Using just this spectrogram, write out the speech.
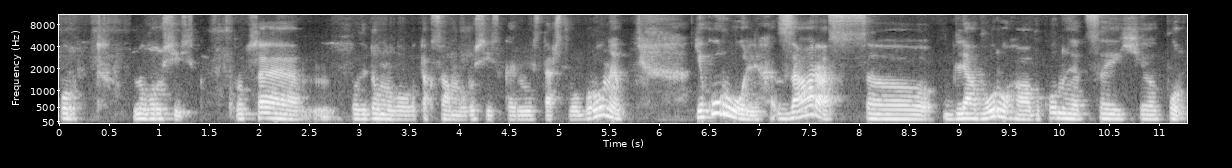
порт Новоросійськ. Про це повідомило так само Російське Міністерство оборони. Яку роль зараз для ворога виконує цей порт?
